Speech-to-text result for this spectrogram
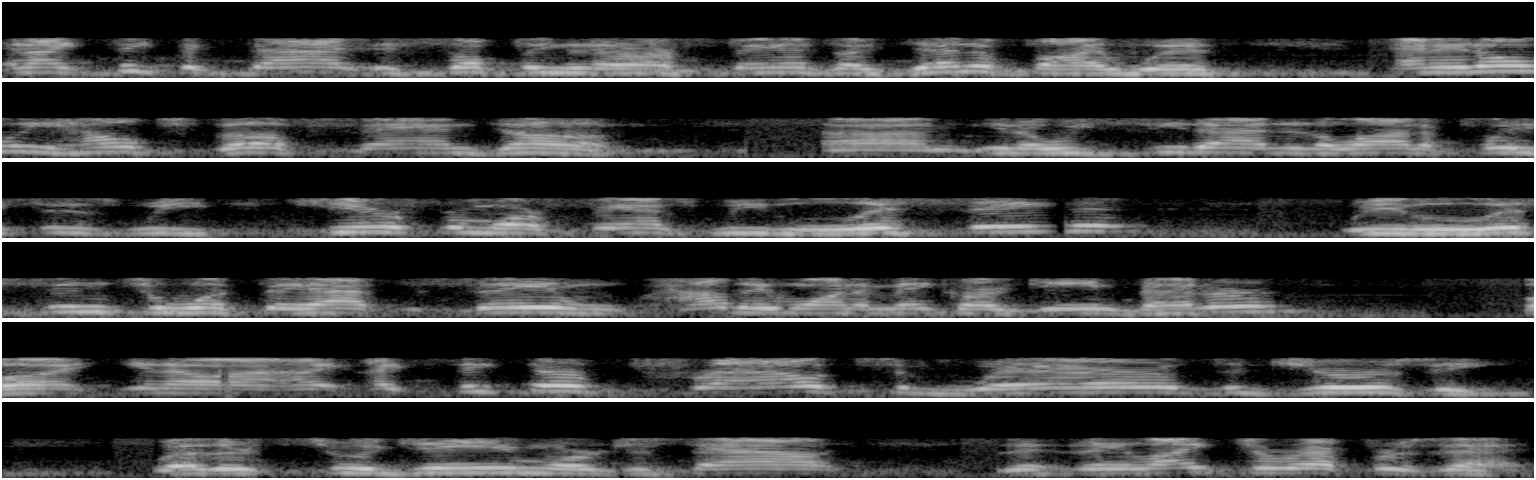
And I think that that is something that our fans identify with, and it only helps the fandom. Um, you know, we see that in a lot of places. We hear from our fans. We listen. We listen to what they have to say and how they want to make our game better. But, you know, I, I think they're proud to wear the jersey, whether it's to a game or just out. They, they like to represent.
